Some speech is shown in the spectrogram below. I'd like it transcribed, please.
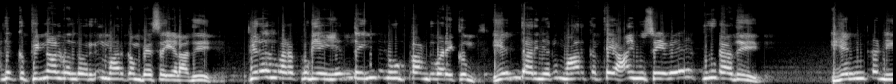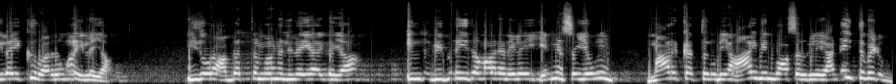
அதற்கு பின்னால் வந்தவர்கள் மார்க்கம் பேச இயலாது. பிறகு வரக்கூடிய எந்த இந்த நூற்றாண்டு வரைக்கும் எந்த அறிஞரும் மார்க்கத்தை ஆய்வு செய்யவே கூடாது. என்ற நிலைக்கு வருமா இல்லையா? இது ஒரு அபத்தமான நிலையா இல்லையா? இந்த விபரீதமான நிலை என்ன செய்யும்? மார்க்கத்தினுடைய ஆய்வின் வாசல்களை அடைத்துவிடும்.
